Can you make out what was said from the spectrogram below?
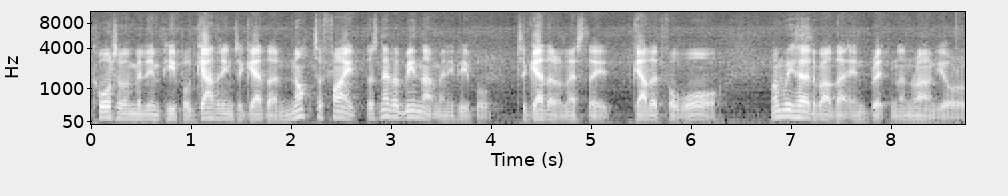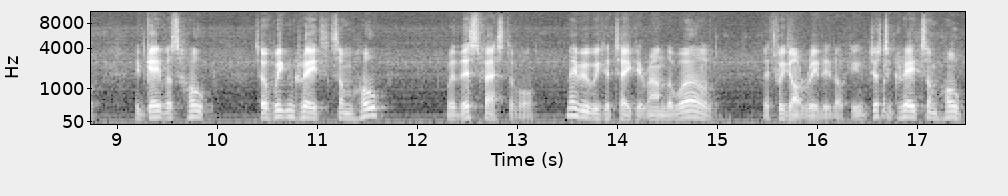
quarter of a million people gathering together, not to fight, there's never been that many people together unless they gathered for war. When we heard about that in Britain and around Europe, it gave us hope. So if we can create some hope with this festival, maybe we could take it round the world if we got really lucky, just to create some hope.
